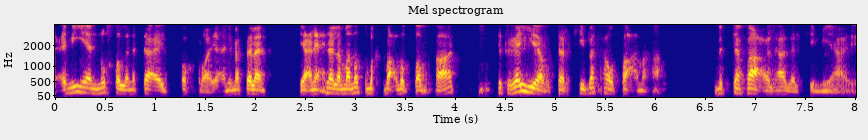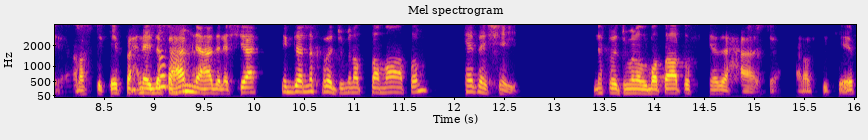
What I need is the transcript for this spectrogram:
علميا نوصل لنتائج أخرى يعني مثلا يعني إحنا لما نطبخ بعض الطبخات تتغير تركيبتها وطعمها بالتفاعل هذا الكيميائي عرفت كيف؟ فإحنا إذا طبعا. فهمنا هذه الأشياء نقدر نخرج من الطماطم كذا شيء نخرج من البطاطس كذا حاجة عرفت كيف؟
